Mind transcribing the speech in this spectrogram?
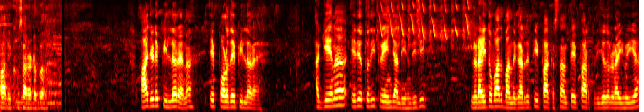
ਆ ਦੇਖੋ ਸਾਰਾ ਡੱਬਾ। ਆ ਜਿਹੜੇ ਪੀਲਰ ਹੈ ਨਾ, ਇਹ ਪੁਲ ਦੇ ਪੀਲਰ ਹੈ। ਅੱਗੇ ਨਾ ਇਹਦੇ ਉੱਤੋਂ ਦੀ ਟ੍ਰੇਨ ਜਾਂਦੀ ਹੁੰਦੀ ਸੀ। ਲੜਾਈ ਤੋਂ ਬਾਅਦ ਬੰਦ ਕਰ ਦਿੱਤੀ ਪਾਕਿਸਤਾਨ ਤੇ ਭਾਰਤ ਦੀ ਜਦੋਂ ਲੜਾਈ ਹੋਈ ਆ।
